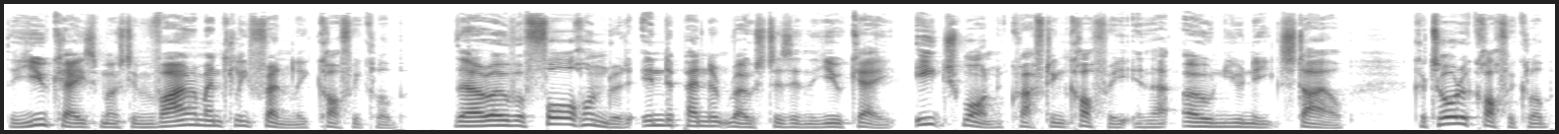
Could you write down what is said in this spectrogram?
the UK's most environmentally friendly coffee club. There are over 400 independent roasters in the UK, each one crafting coffee in their own unique style. Katora Coffee Club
